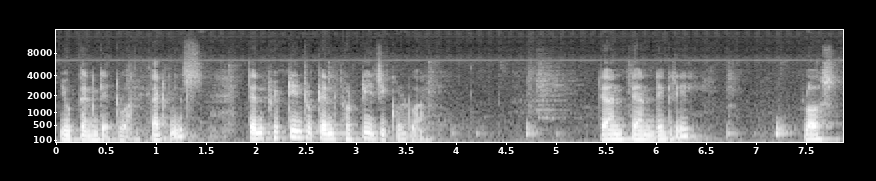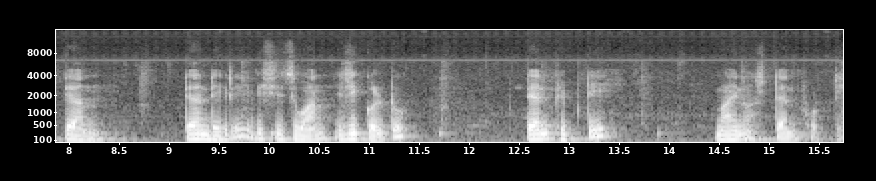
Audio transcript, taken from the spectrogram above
You can get 1 that means tan 50 into tan 40 is equal to 1 tan 10 degree plus tan 10 degree this is 1 is equal to tan 50 minus tan 40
